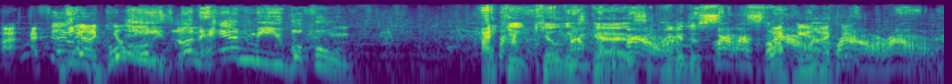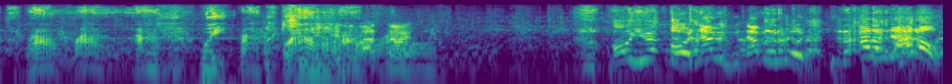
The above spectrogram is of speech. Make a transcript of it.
I, I feel like we gotta kill all Please these guys. unhand me, you buffoon! I can't kill these guys. I can just stomp them I out. Wait, I Hit the can't. last guy. Oh, you have Oh, now we- now we can do it. Donald,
